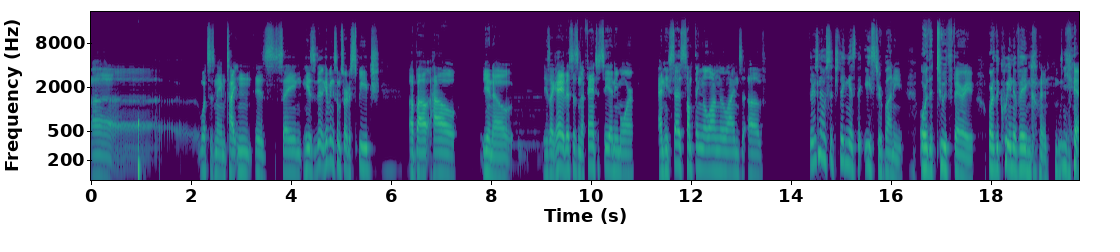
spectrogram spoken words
uh, what's his name? Titan is saying he's giving some sort of speech about how, you know, he's like, hey, this isn't a fantasy anymore. And he says something along the lines of, there's no such thing as the Easter Bunny or the Tooth Fairy or the Queen of England. Yeah.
